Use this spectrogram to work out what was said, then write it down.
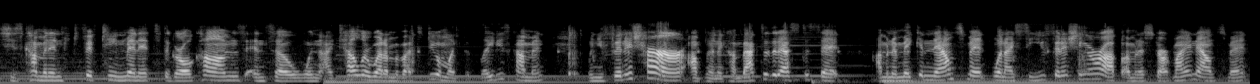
She's coming in 15 minutes. The girl comes. And so when I tell her what I'm about to do, I'm like, This lady's coming. When you finish her, I'm going to come back to the desk to sit. I'm going to make an announcement when I see you finishing her up. I'm going to start my announcement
